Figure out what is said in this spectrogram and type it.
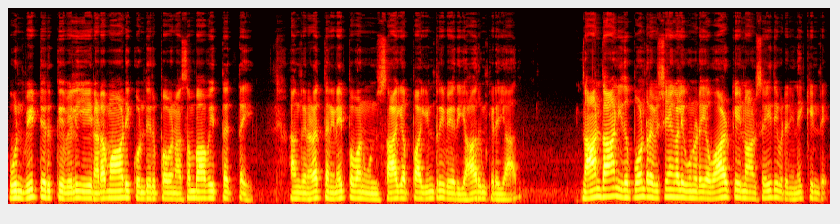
உன் வீட்டிற்கு வெளியே நடமாடி கொண்டிருப்பவன் அசம்பாவித்தத்தை அங்கு நடத்த நினைப்பவன் உன் சாயப்பா இன்றி வேறு யாரும் கிடையாது. நான் தான் இது போன்ற விஷயங்களை உன்னுடைய வாழ்க்கையில் நான் செய்துவிட நினைக்கின்றேன்.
